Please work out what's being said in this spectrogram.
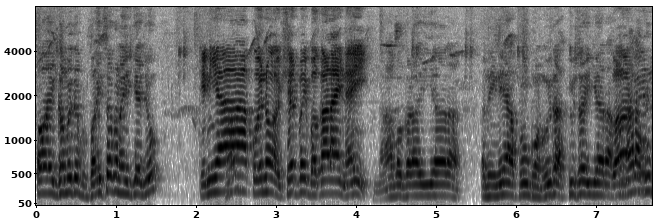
હવે ગમે તે ભાઈ શકે નહીં કહેજો. ટીનિયા કોઈનો અક્ષરભાઈ બગાડાય નહીં. ના બગાડાય યાર. અને એને આપણું ઘણું રાખ્યું છે યાર. ઘણું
